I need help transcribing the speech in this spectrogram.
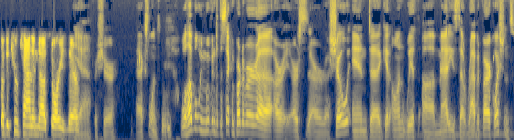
but the true canon uh, stories there. Yeah, for sure. Excellent. Well, how about we move into the second part of our uh, our, our, our uh, show and uh, get on with uh, Maddie's uh, rapid fire questions.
